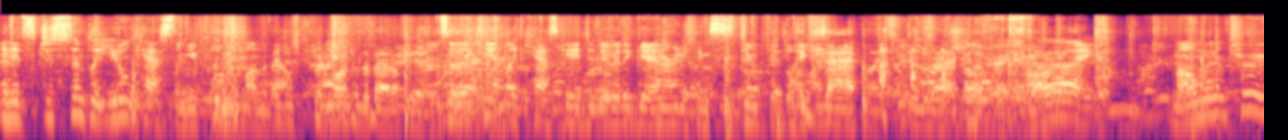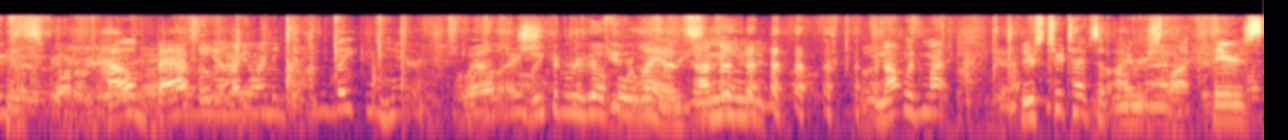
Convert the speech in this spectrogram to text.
And it's just simply you don't cast them, you put them on the battlefield. Put battlefield. them onto the battlefield. So they can't like cascade to do it again or anything stupid like Exactly. Exactly. All right, moment of truth. How badly am I going to get Bacon here? Well, hey, we could reveal four lands. I mean, not with my. There's two types of Irish luck. There's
